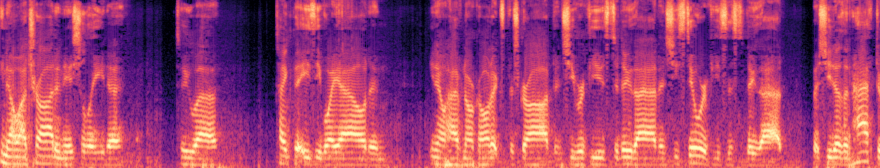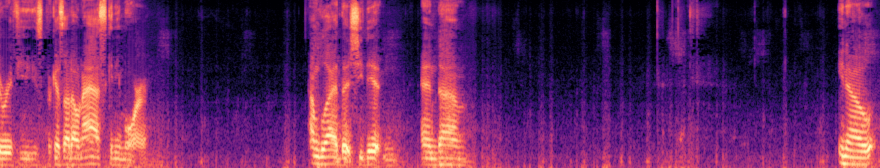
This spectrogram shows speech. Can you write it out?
you know, I tried initially to to uh, take the easy way out and you know have narcotics prescribed, and she refused to do that, and she still refuses to do that. But she doesn't have to refuse because I don't ask anymore. I'm glad that she didn't. And, um, you know,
